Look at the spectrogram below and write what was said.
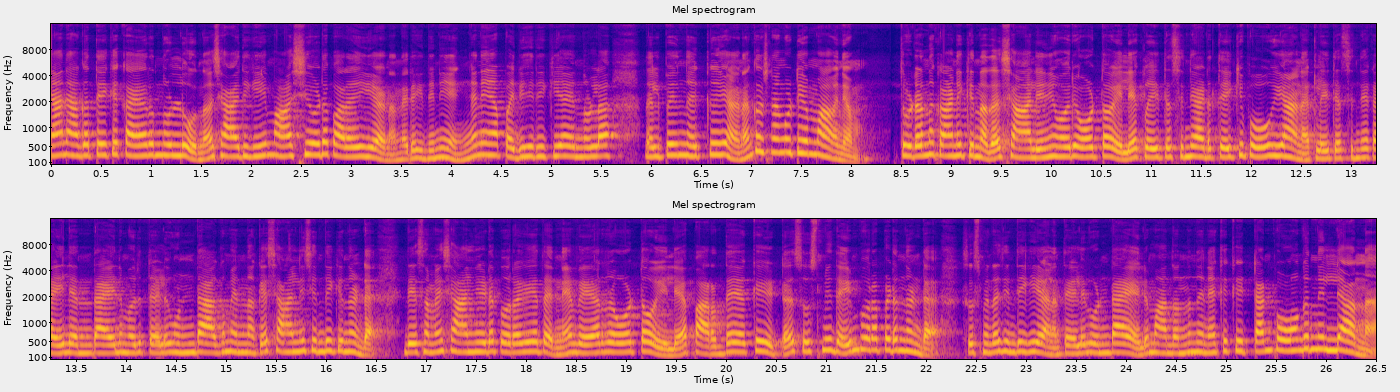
ഞാൻ അകത്തേക്ക് കയറുന്നുള്ളൂ എന്ന് ശാരികയും ആശയോടെ പറയുകയാണ്. അന്നേരം ഇതിനെ എങ്ങനെയാ പരിഹരിക്കുക എന്നുള്ള നിൽപ്പിൽ നിൽക്കുകയാണ് കൃഷ്ണൻകുട്ടി അമ്മാവനും. തുടർന്ന് കാണിക്കുന്നത് ശാലിനി ഒരു ഓട്ടോയിൽ ക്ലീറ്റസിന്റെ അടുത്തേക്ക് പോവുകയാണ്. ക്ലീറ്റസിന്റെ കയ്യിൽ എന്തായാലും ഒരു തെളിവ് ഉണ്ടാകും എന്നൊക്കെ ശാലിനി ചിന്തിക്കുന്നുണ്ട്. അതേസമയം ശാലിനിയുടെ പുറകെ തന്നെ വേറൊരു ഓട്ടോയിൽ പർദ്ദയൊക്കെ ഇട്ട് സുസ്മിതയും പുറപ്പെടുന്നുണ്ട്. സുസ്മിത ചിന്തിക്കുകയാണ് തെളിവുണ്ടായാലും അതൊന്നും നിനക്ക് കിട്ടാൻ പോകുന്നില്ല എന്ന്.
